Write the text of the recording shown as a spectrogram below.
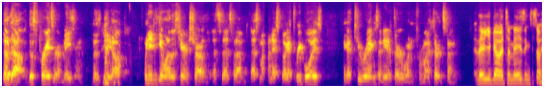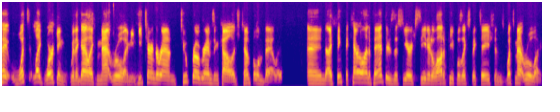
No doubt, those parades are amazing. Those, you know, we need to get one of those here in Charlotte. That's that's what I'm. That's my next goal. I got three boys. I got two rings. I need a third one for my third son. There you go. It's amazing. So, hey, what's it like working with a guy like Matt Rhule? I mean, he turned around two programs in college, Temple and Baylor. And I think the Carolina Panthers this year exceeded a lot of people's expectations. What's Matt Rhule like?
